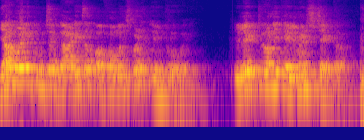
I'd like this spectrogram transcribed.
यामुळे तुमच्या गाडीचा परफॉर्मन्स पण इम्प्रूव्ह होईल. इलेक्ट्रॉनिक एलिमेंट्स चेक करा.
